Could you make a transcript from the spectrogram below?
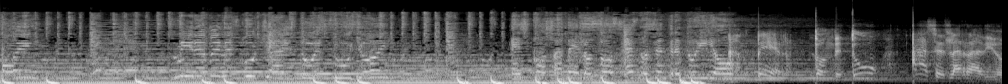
voy. Mira, ven, escucha, esto es tuyo. Es cosa de los dos, esto es entre tú y yo Amper, donde tú haces la radio.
